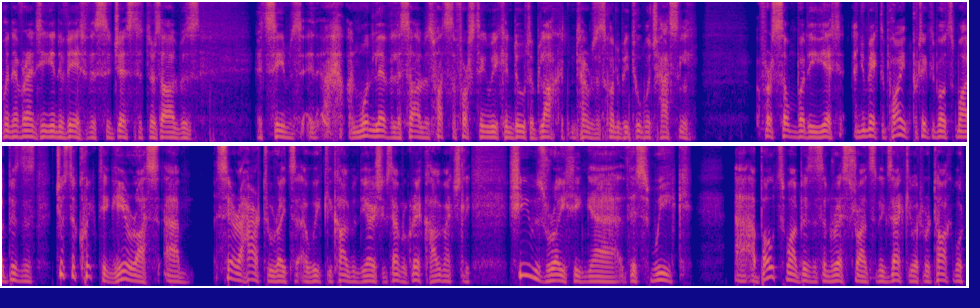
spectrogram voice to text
whenever anything innovative is suggested. There's always, it seems, on one level, it's always what's the first thing we can do to block it in terms of it's going to be too much hassle for somebody yet. And you make the point, particularly about small business. Just a quick thing here, Ross. Um, Sarah Hart, who writes a weekly column in the Irish Examiner, great column actually, she was writing uh, this week uh, about small business and restaurants and exactly what we're talking about.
